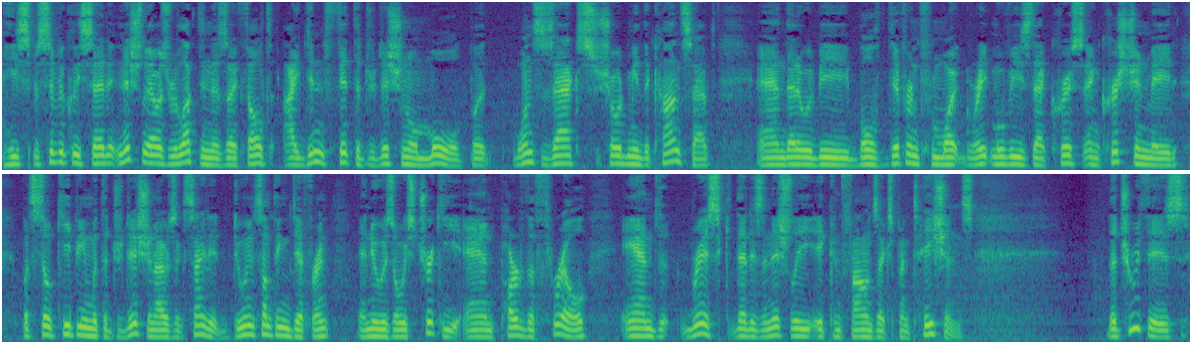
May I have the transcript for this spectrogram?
He specifically said, Initially, I was reluctant as I felt I didn't fit the traditional mold, but once Zack showed me the concept and that it would be both different from what great movies that Chris and Christian made, but still keeping with the tradition, I was excited. Doing something different and knew was always tricky and part of the thrill and risk that is initially it confounds expectations. The truth is,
